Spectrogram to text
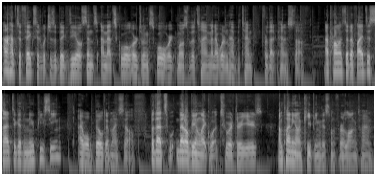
I don't have to fix it which is a big deal since I'm at school or doing schoolwork most of the time and I wouldn't have the time for that kind of stuff. I promise that if I decide to get a new PC, I will build it myself. But that's that'll be in like what, 2 or 3 years? I'm planning on keeping this one for a long time.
